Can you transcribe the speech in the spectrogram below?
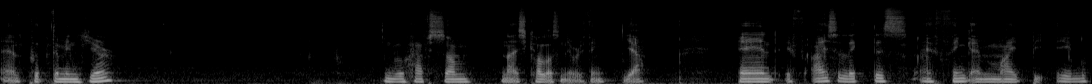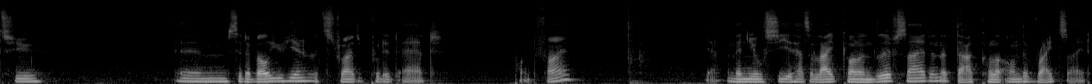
and put them in here. Then we'll have some nice colors and everything yeah. And if I select this I think I might be able to um, set a value here. Let's try to put it at 0.5 yeah and then you'll see it has a light color on the left side and a dark color on the right side.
